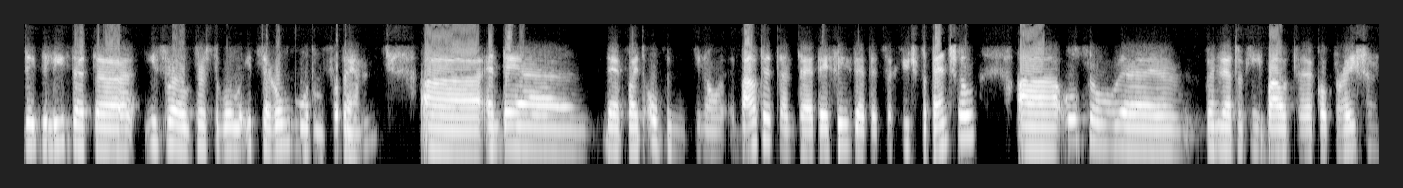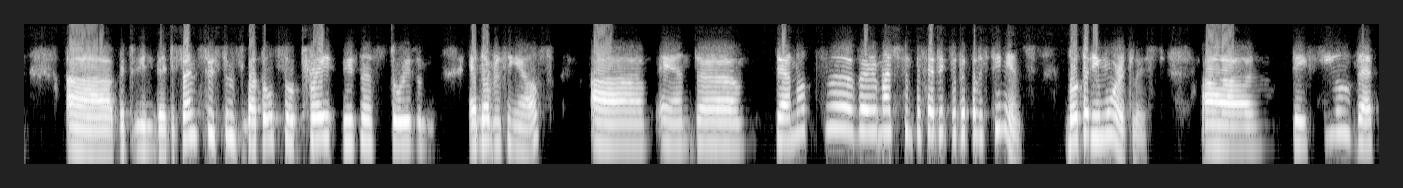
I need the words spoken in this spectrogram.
they believe that Israel, first of all, it's a role model for them. Uh, and they are they're quite open, you know, about it, and uh, they think that it's a huge potential. Uh, also, when we are talking about cooperation between the defense systems, but also trade, business, tourism, and everything else, and they are not very much sympathetic with the Palestinians, not anymore, at least they feel that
